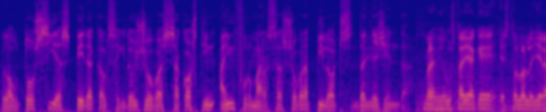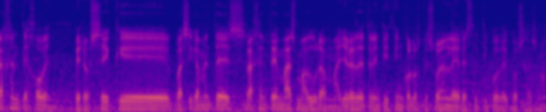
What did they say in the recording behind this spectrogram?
l'autor sí espera que els seguidors joves s'acostin a informar-se sobre pilots de llegenda. Bueno, a me gustaría que esto lo leyera gente joven, pero sé que básicamente es la gente más madura, mayores de 35 los que suelen leer este tipo de cosas. ¿no?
